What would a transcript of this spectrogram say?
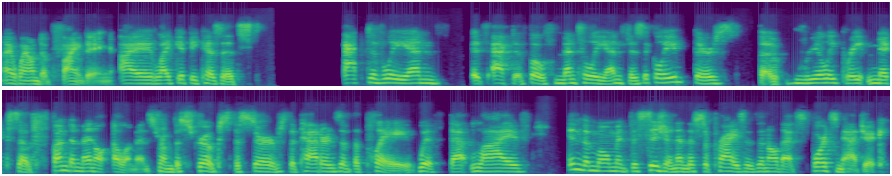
I wound up finding. I like it because it's actively and it's active both mentally and physically. There's a really great mix of fundamental elements from the strokes, the serves, the patterns of the play with that live in the moment decision and the surprises and all that sports magic.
